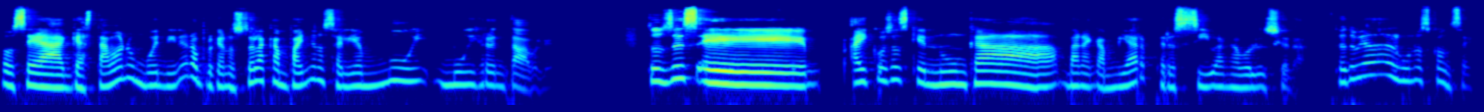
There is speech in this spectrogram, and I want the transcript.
o sea, gastaban un buen dinero porque a nosotros la campaña nos salía muy, muy rentable. Entonces, eh, hay cosas que nunca van a cambiar, pero sí van a evolucionar. Entonces, te voy a dar algunos consejos.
